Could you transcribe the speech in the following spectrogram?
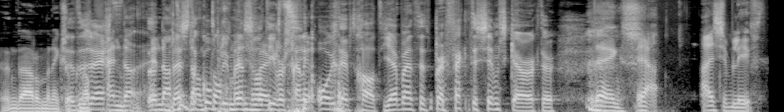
en daarom ben ik zo Dat is echt En dat- en het dat is beste dan compliment wat hij waarschijnlijk ooit heeft gehad. Jij bent het perfecte Sims-character. Thanks, Ja, alsjeblieft.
